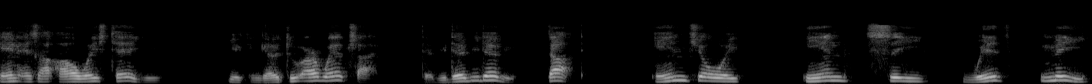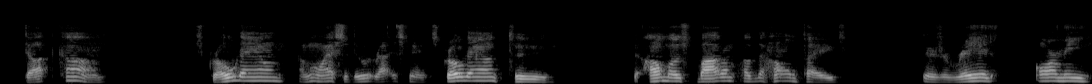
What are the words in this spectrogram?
And as I always tell you, you can go to our website, www.enjoyncwithme.com. Scroll down. I'm going to ask you to do it right this minute. Scroll down to the almost bottom of the home page. There's a red army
